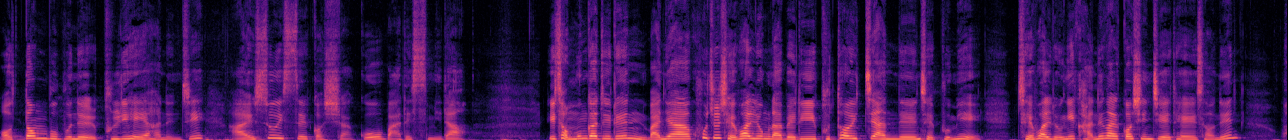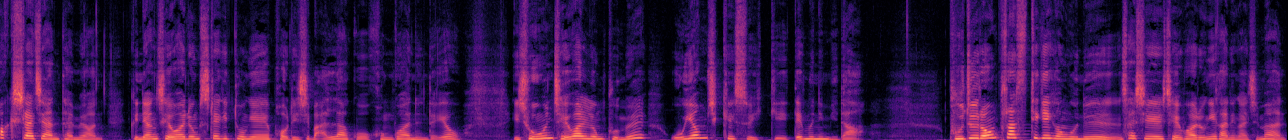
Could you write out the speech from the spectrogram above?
어떤 부분을 분리해야 하는지 알 수 있을 것이라고 말했습니다. 이 전문가들은 만약 호주 재활용 라벨이 붙어 있지 않는 제품이 재활용이 가능할 것인지에 대해서는 확실하지 않다면 그냥 재활용 쓰레기통에 버리지 말라고 권고하는데요. 이 좋은 재활용품을 오염시킬 수 있기 때문입니다. 부드러운 플라스틱의 경우는 사실 재활용이 가능하지만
